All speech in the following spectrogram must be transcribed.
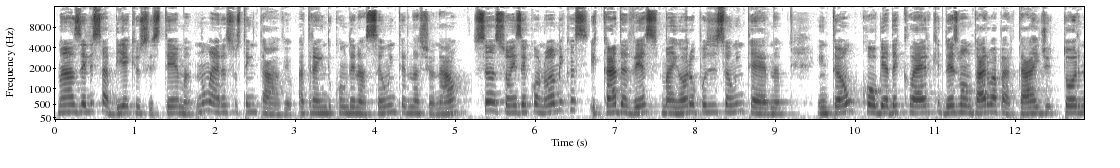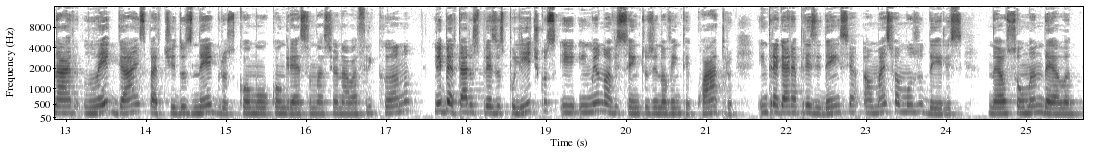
Mas ele sabia que o sistema não era sustentável, atraindo condenação internacional, sanções econômicas e cada vez maior oposição interna. Então, coube a de Klerk desmontar o apartheid, tornar legais partidos negros como o Congresso Nacional Africano libertar os presos políticos e, em 1994, entregar a presidência ao mais famoso deles, Nelson Mandela.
